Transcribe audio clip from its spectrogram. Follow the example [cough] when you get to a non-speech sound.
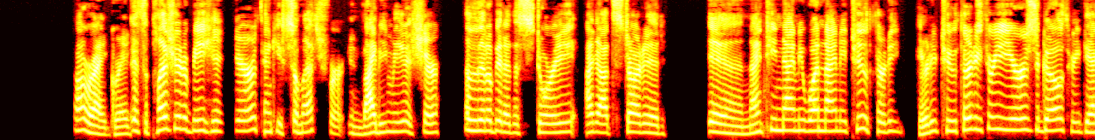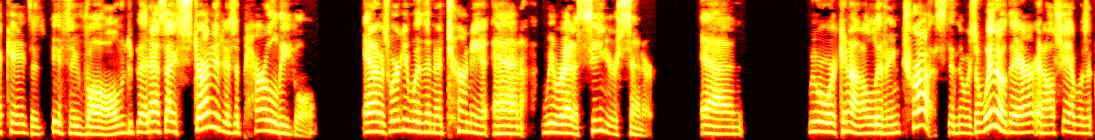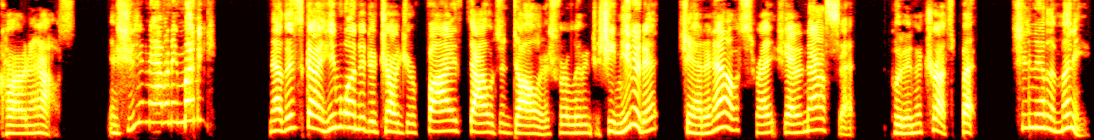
All right, Greg. It's a pleasure to be here. Thank you so much for inviting me to share a little bit of the story. I got started in 1991, 92, 30, 32, 33 years ago, three decades. It's evolved. But as I started as a paralegal, and I was working with an attorney and we were at a senior center and we were working on a living trust and there was a widow there and all she had was a car and a house and she didn't have any money. Now this guy, he wanted to charge her $5,000 for a living. She needed it. She had a house, right? She had an asset put in a trust, but she didn't have the money.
